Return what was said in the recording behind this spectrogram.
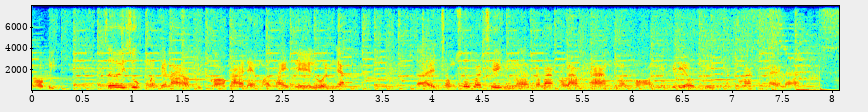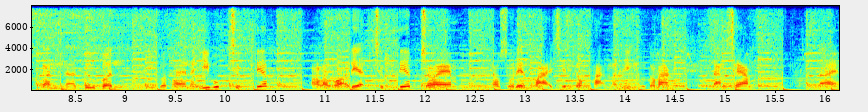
có bị rơi dụng mất cái nào thì có cái để mà thay thế luôn nhá. Đấy trong suốt quá trình mà các bác làm hàng mà có những cái điều gì thắc mắc hay là cần à, tư vấn thì có thể là ebook trực tiếp hoặc là gọi điện trực tiếp cho em theo số điện thoại trên góc phải màn hình của các bác đang xem. Đấy.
